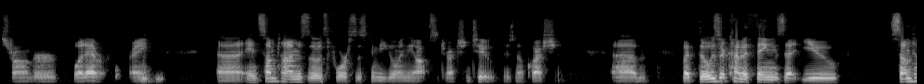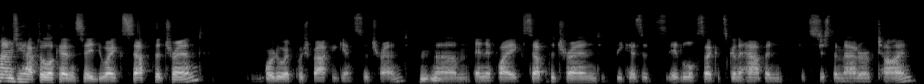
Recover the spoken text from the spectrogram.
stronger, whatever, right? Mm-hmm. Uh, and sometimes those forces can be going the opposite direction too. There's no question. Um, but those are kind of things that you sometimes you have to look at it and say, do I accept the trend or do I push back against the trend? Mm-hmm. Um, and if I accept the trend because it's, it looks like it's going to happen, it's just a matter of time,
